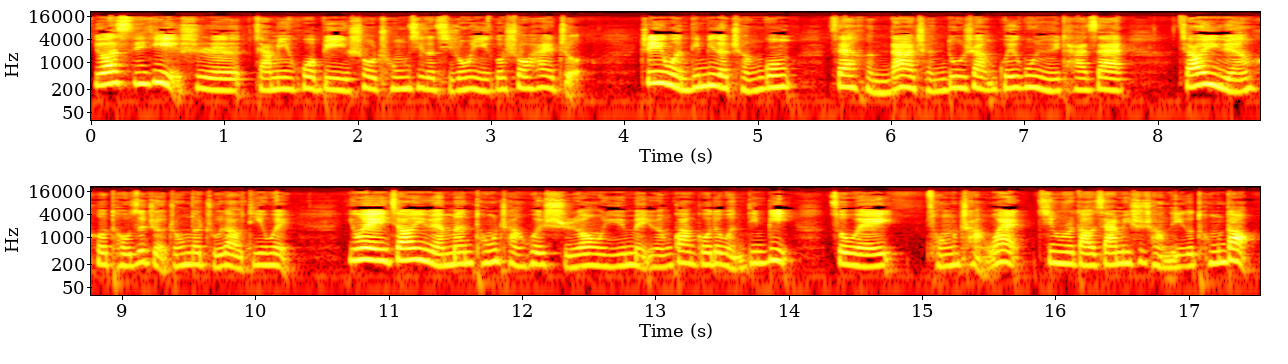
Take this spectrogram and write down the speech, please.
USDT 是加密货币受冲击的其中一个受害者。这一稳定币的成功，在很大程度上归功于它在交易员和投资者中的主导地位，因为交易员们通常会使用与美元挂钩的稳定币作为从场外进入到加密市场的一个通道。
